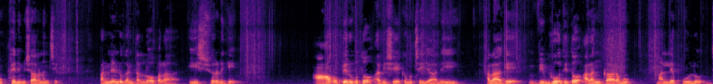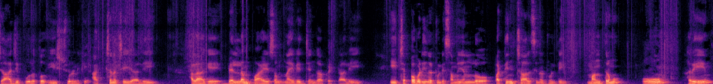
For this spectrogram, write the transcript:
ముప్పై నిమిషాల నుంచి పన్నెండు గంటల లోపల ఈశ్వరునికి ఆవు పెరుగుతో అభిషేకము చేయాలి. అలాగే విభూతితో అలంకారము మల్లెపూలు జాజి పూలతో ఈశ్వరునికి అర్చన చేయాలి. అలాగే బెల్లం పాయసం నైవేద్యంగా పెట్టాలి. ఈ చెప్పబడినటువంటి సమయంలో పఠించాల్సినటువంటి మంత్రము ఓం హ్రీం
